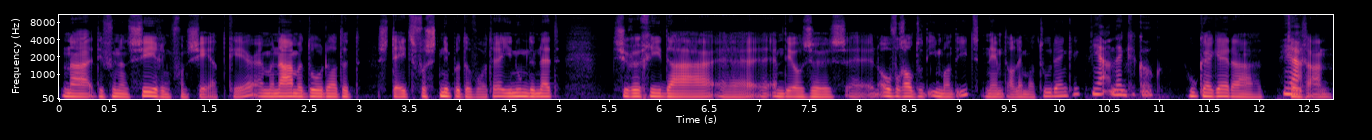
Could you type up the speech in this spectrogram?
naar de financiering van shared care? En met name doordat het steeds versnipperder wordt. Hè? Je noemde net chirurgie daar, eh, MDO-zus. eh, en overal doet iemand iets. Neemt alleen maar toe, denk ik. ja denk ik ook. Hoe kijk jij daar Ja. tegenaan?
